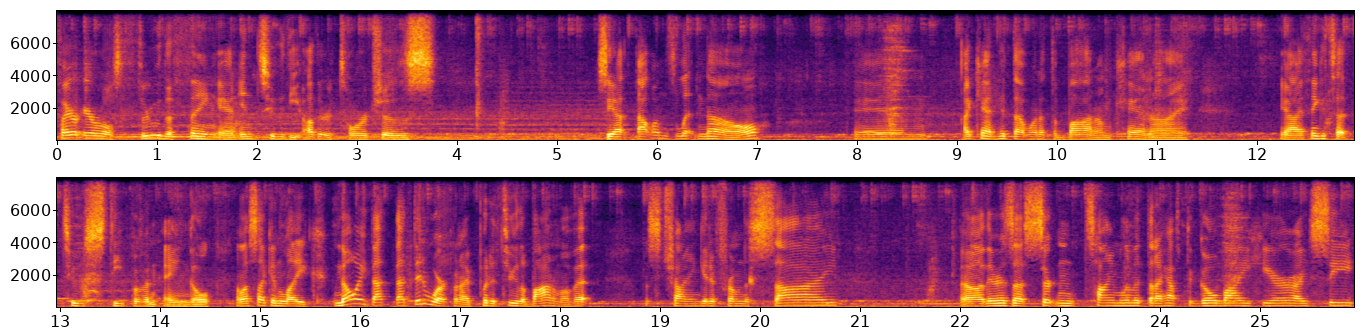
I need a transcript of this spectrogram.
fire arrows through the thing and into the other torches. See that that one's lit now. And I can't hit that one at the bottom, can I? Yeah, I think it's at too steep of an angle. Unless I can like... No, wait, that, that did work when I put it through the bottom of it. Let's try and get it from the side. Uh, there is a certain time limit that I have to go by here, I see.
